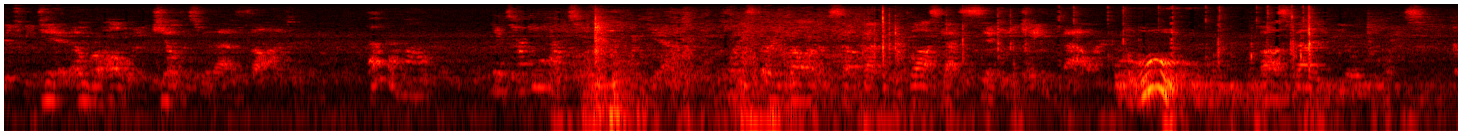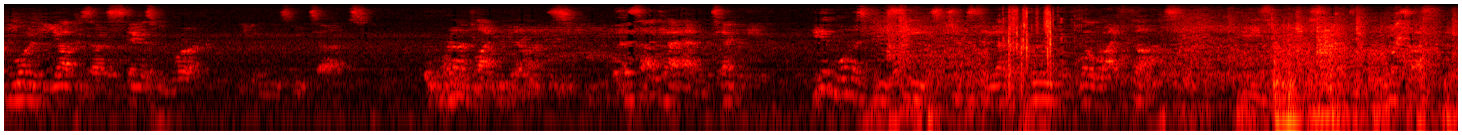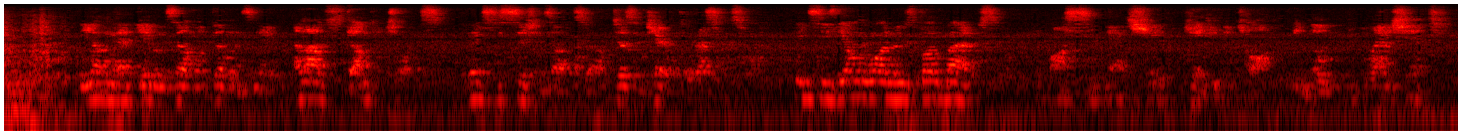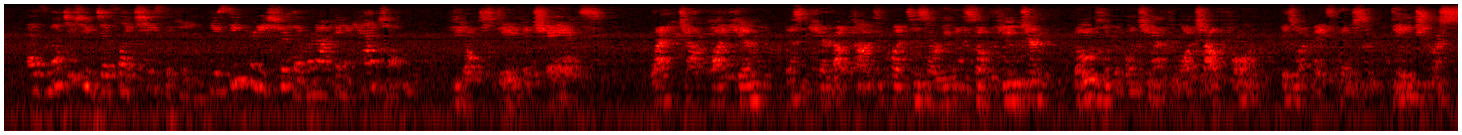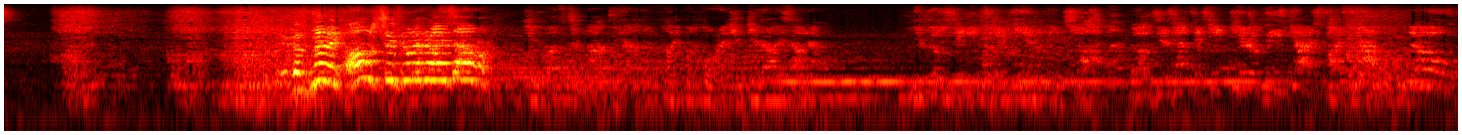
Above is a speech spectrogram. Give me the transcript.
If we did, Overhaul would have killed us without a thought. Overhaul? You're talking about Cheesy? Yeah. When he started calling himself after the boss got sick and he came to power. Ooh. The boss valued the old boys. He wanted the Yakuza to stay as we were, even in these new times. We're not like the villains. But this guy had integrity. He didn't want us to be seen as just another group of low-life thugs. He's a He trusted him. The young man gave himself a villain's name, allowed scum to choice. Makes decisions on his own, doesn't care what the rest of us want. Thinks he's the only one whose vote matters. The boss is in bad shape. Can't even talk. We know the shit. As much as you dislike Chisaki, you seem pretty sure that we're not going to catch him. You don't stand a chance. Black job like him doesn't care about consequences or even his own future. Those are the ones you have to watch out for. It's what makes them so dangerous. Here comes Mimic. Oh, she's gonna rise out. He wants to knock of the fight before I can get eyes on him. You go see him take care of your job. but I'll just have to take care of these guys myself. No!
